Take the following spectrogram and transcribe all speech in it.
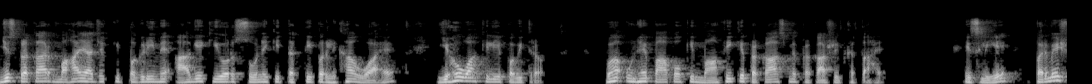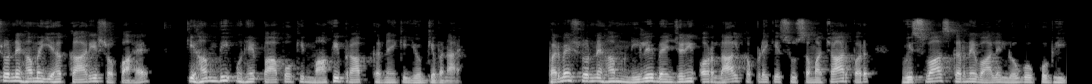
जिस प्रकार महायाजक की पगड़ी में आगे की ओर सोने की तख्ती पर लिखा हुआ है, यहोवा के लिए पवित्र, वह उन्हें पापों की माफ़ी के प्रकाश में प्रकाशित करता है। इसलिए परमेश्वर ने हमें यह कार्य सौंपा है कि हम भी उन्हें पापों की माफ़ी प्राप्त करने के योग्य बनाए। परमेश्वर ने हम नीले व्यंजनी और लाल कपड़े के सुसमाचार पर विश्वास करने वाले लोगों को भी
